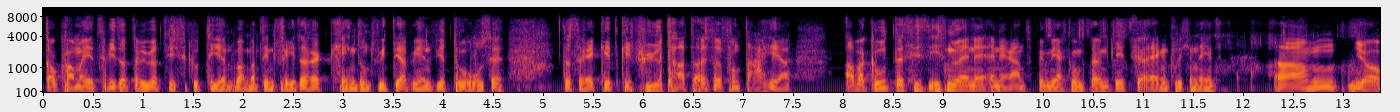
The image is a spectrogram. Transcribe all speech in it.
da kann man jetzt wieder drüber diskutieren, weil man den Federer kennt und wie der wie ein Virtuose das Racket geführt hat. Also von daher, aber gut, das ist, ist nur eine, eine Randbemerkung, darum geht's ja eigentlich nicht. Ähm, ja,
